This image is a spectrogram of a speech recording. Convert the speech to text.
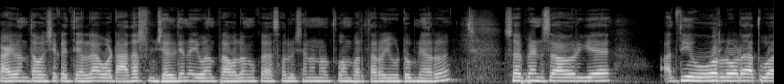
ಕಾಯುವಂಥ ಅವಶ್ಯಕತೆ ಇಲ್ಲ. ಒಟ್ಟು ಆದಷ್ಟು ಜಲ್ದಿನ ಈ ಒಂದು ಪ್ರಾಬ್ಲಮ್ಗೆ ಅನ್ನೋ ತೊಗೊಂಬರ್ತಾರೆ ಯೂಟ್ಯೂಬ್ನವರು ಸೊ ಫ್ರೆಂಡ್ಸ್ ಅವ್ರಿಗೆ ಅತಿ ಓವರ್ಲೋಡ್ ಅಥವಾ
